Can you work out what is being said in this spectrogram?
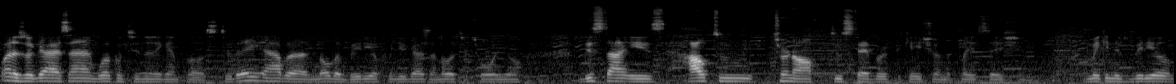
What is up guys and welcome to New Game Plus. Today I have another video for you guys, another tutorial. This time is how to turn off two-step verification on the PlayStation. I'm making this video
